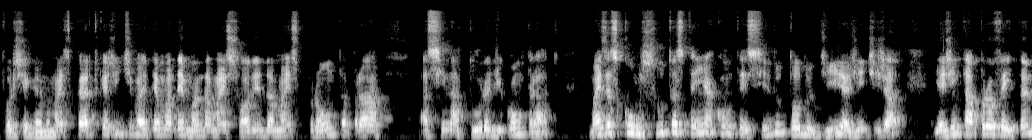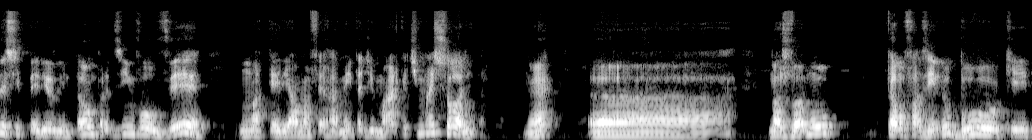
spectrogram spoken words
for chegando mais perto, que a gente vai ter uma demanda mais sólida, mais pronta para assinatura de contrato. Mas as consultas têm acontecido todo dia, a gente já e a gente está aproveitando esse período então para desenvolver um material, uma ferramenta de marketing mais sólida, né? Uh, nós vamos estamos fazendo o book,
